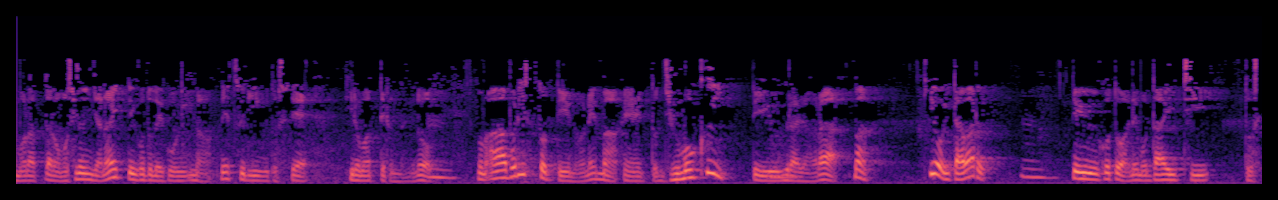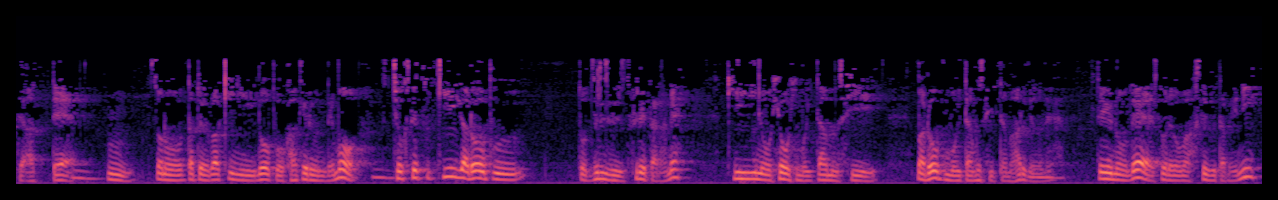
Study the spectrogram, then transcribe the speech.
もらったら面白いんじゃないっていうことで、こういう今、ね、ツーリングとして広まってるんだけど、うん。このアーボリストっていうのはね、まあ、えっ、と、樹木医っていうぐらいだから、まあ、木をいたわるうんっていうことはね、もう第一としてあって、うん。その例えば木にロープをかけるんでも、うん。直接木がロープとずりずり擦れたらね、木の表皮も傷むし、まあ、ロープも傷むしってのもあるけどね、っていうので、それをまあ防ぐために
